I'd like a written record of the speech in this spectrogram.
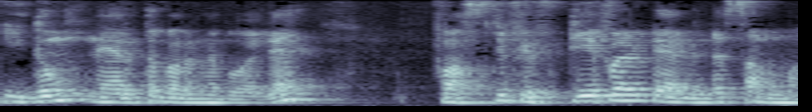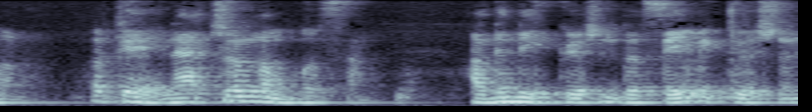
ഇതും നേരത്തെ പറഞ്ഞ പോലെ ഫസ്റ്റ് ഫിഫ്റ്റി ഫൈവ് ടേമിന്റെ സമ്മാണ് ഓക്കെ നാച്ചുറൽ നമ്പേഴ്സ് ആണ്. അതിന്റെ equation the same equation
